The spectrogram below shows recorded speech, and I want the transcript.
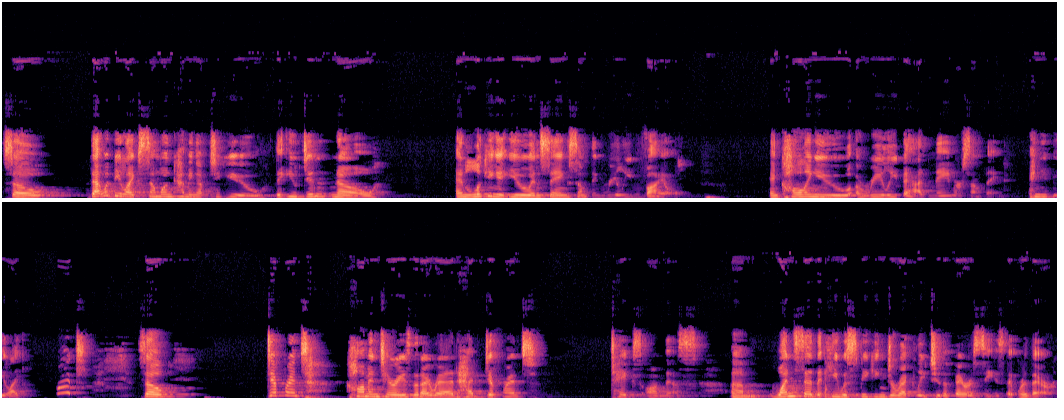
So that would be like someone coming up to you that you didn't know and looking at you and saying something really vile and calling you a really bad name or something. And you'd be like, what? So, different commentaries that I read had different takes on this. Um, one said that he was speaking directly to the Pharisees that were there.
